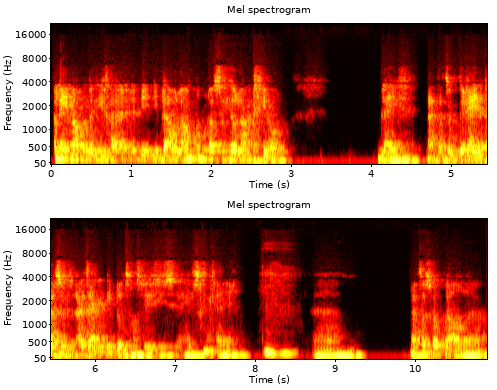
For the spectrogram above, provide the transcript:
alleen maar onder die, die, die blauwe lamp. Omdat ze heel lang geel bleef. Nou, dat is ook de reden dat ze uiteindelijk die bloedtransfusies heeft gekregen. Mm dat was ook wel. Uh,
